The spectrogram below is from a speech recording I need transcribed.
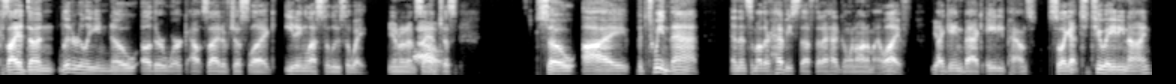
Because I had done literally no other work outside of just like eating less to lose the weight. You know what I'm saying? Just so I between that and then some other heavy stuff that I had going on in my life, Yeah. I gained back 80 pounds. So I got to 289.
